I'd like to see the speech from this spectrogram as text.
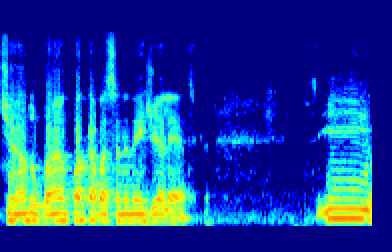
tirando o banco acaba sendo energia elétrica. E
